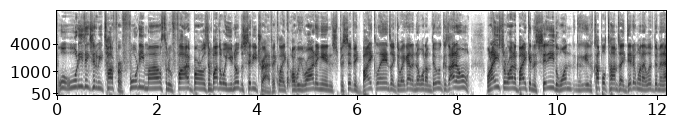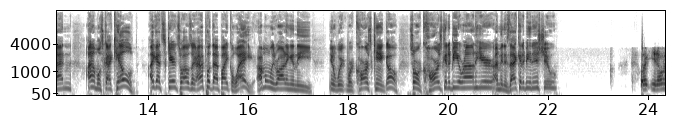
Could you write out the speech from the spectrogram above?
What do you think is going to be tougher? 40 miles through five boroughs. And by the way, you know the city traffic. Like, are we riding in specific bike lanes? Like, do I got to know what I'm doing? Because I don't. When I used to ride a bike in the city, the one, the couple times I did it when I lived in Manhattan, I almost got killed. I got scared, so I was like, I put that bike away. I'm only riding in the, you know, where, where cars can't go. So are cars going to be around here? I mean, is that going to be an issue? Well, you know,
